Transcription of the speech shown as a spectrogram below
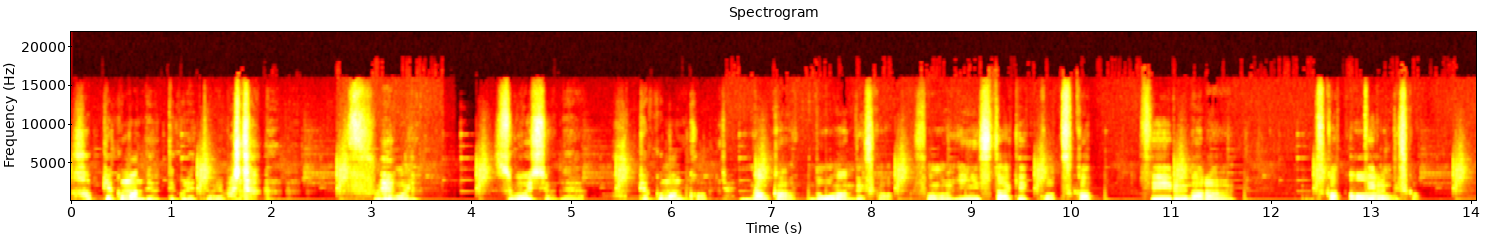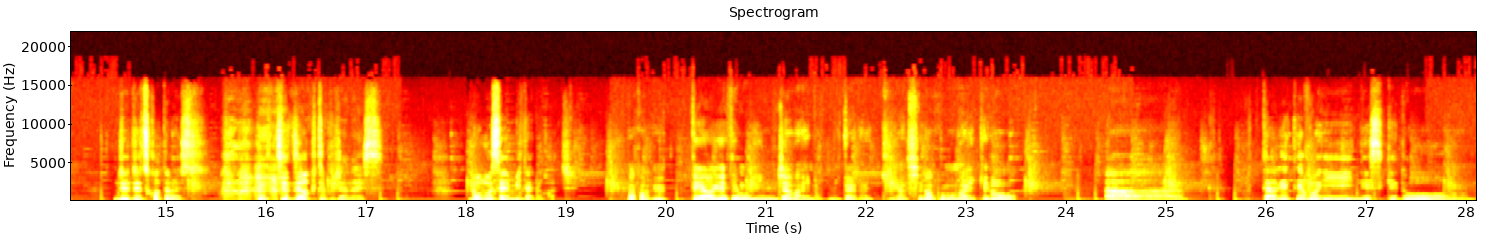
800万で売ってくれって言われました。すごい。すごいですよね。800万かみたいな。なんかどうなんですか？そのインスタ結構使ってるなら使ってるんですか？全然使ってないです。全然アクティブじゃないです。ロム線みたいな感じ。なんか売ってあげてもいいんじゃないの？みたいな気がしなくもないけど、あー売ってあげてもいいんですけど、うん。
